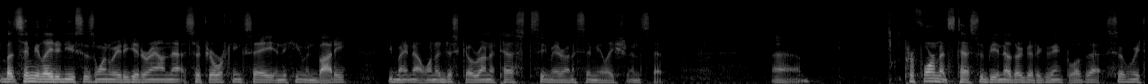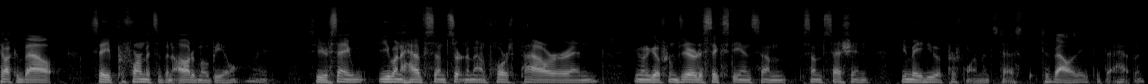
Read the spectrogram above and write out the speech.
but simulated use is one way to get around that. So if you're working, say, in the human body, you might not want to just go run a test, so you may run a simulation instead. Um, performance test would be another good example of that. So when we talk about, say, performance of an automobile, right? So you're saying you want to have some certain amount of horsepower and you want to go from zero to 60 in some, some session, you may do a performance test to validate that that happened.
